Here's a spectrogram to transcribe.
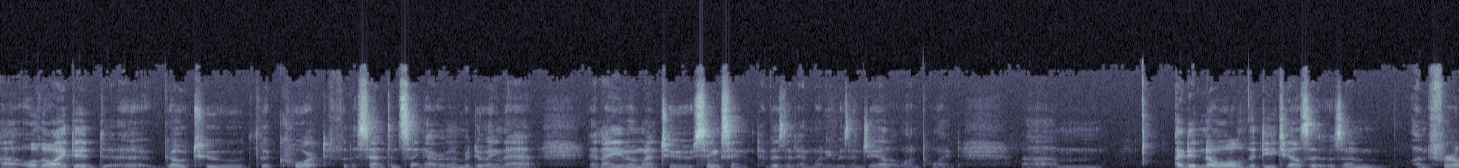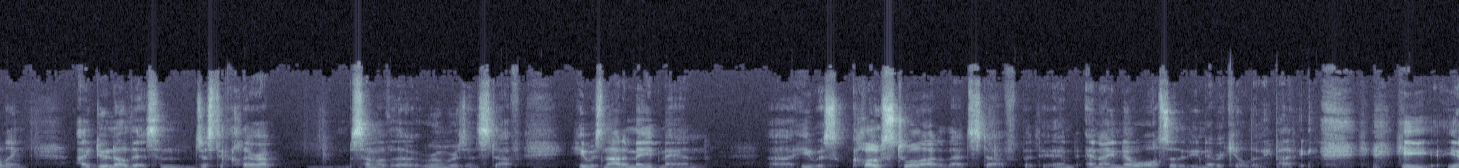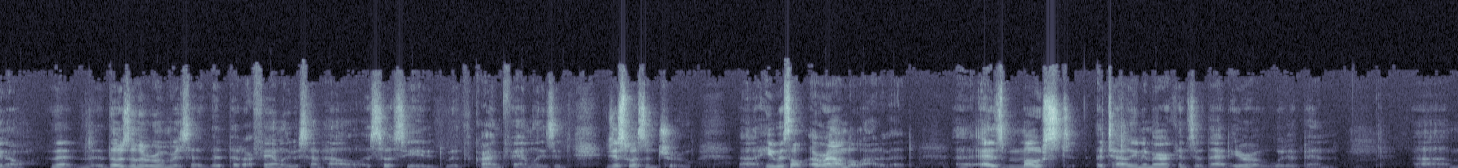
uh, although I did uh, go to the court for the sentencing. I remember doing that. And I even went to Sing Sing to visit him when he was in jail at one point. Um, I didn't know all of the details that it was un, unfurling. I do know this, and just to clear up some of the rumors and stuff, he was not a made man. Uh, he was close to a lot of that stuff, but and and I know also that he never killed anybody. he, you know, that those are the rumors that, that, that our family was somehow associated with crime families. It, it just wasn't true. Uh, he was around a lot of it, uh, as most Italian Americans of that era would have been. Um,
